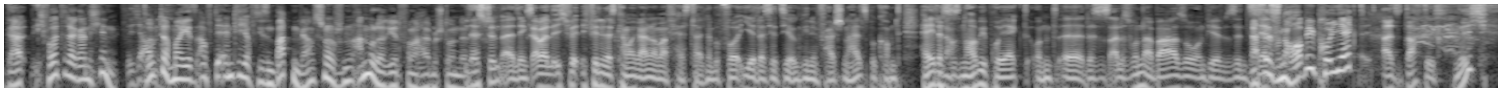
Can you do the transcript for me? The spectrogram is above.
da, ich wollte da gar nicht hin. Ich Drück nicht. doch mal jetzt auf, endlich auf diesen Button. Wir haben es schon, schon anmoderiert vor einer halben Stunde. Das stimmt allerdings, aber ich, ich finde, das kann man gerade noch mal festhalten, ne, bevor ihr das jetzt hier irgendwie in den falschen Hals bekommt. Hey, das Genau. ist ein Hobbyprojekt und äh, das ist alles wunderbar so und wir sind das ist ein Hobbyprojekt? also dachte ich, nicht?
